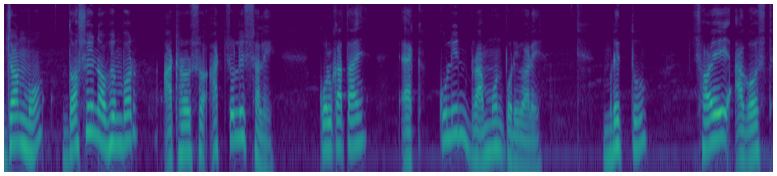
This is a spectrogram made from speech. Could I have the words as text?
জন্ম দশই নভেম্বর আঠারোশো আটচল্লিশ সালে কলকাতায় এক কুলীন ব্রাহ্মণ পরিবারে। মৃত্যু ছয়ই আগস্ট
